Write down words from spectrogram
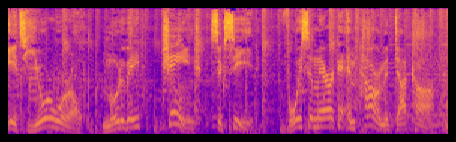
It's your world. Motivate, change, succeed. VoiceAmericaEmpowerment.com.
